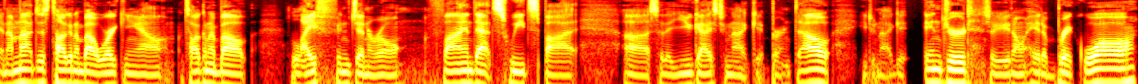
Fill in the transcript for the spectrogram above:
And I'm not just talking about working out, I'm talking about life in general. Find that sweet spot. Uh, so that you guys do not get burnt out, you do not get injured, so you don't hit a brick wall,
